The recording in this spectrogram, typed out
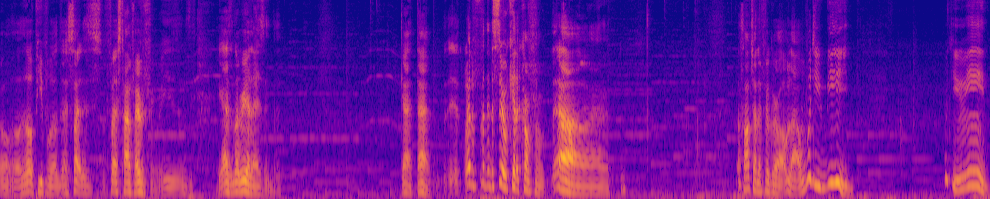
Bro, a lot of people, it's like this first time for everything. He's, he has not realizing that. God damn. Where the fuck did the serial killer come from? Oh, That's what I'm trying to figure out. I'm like, what do you mean? What do you mean?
